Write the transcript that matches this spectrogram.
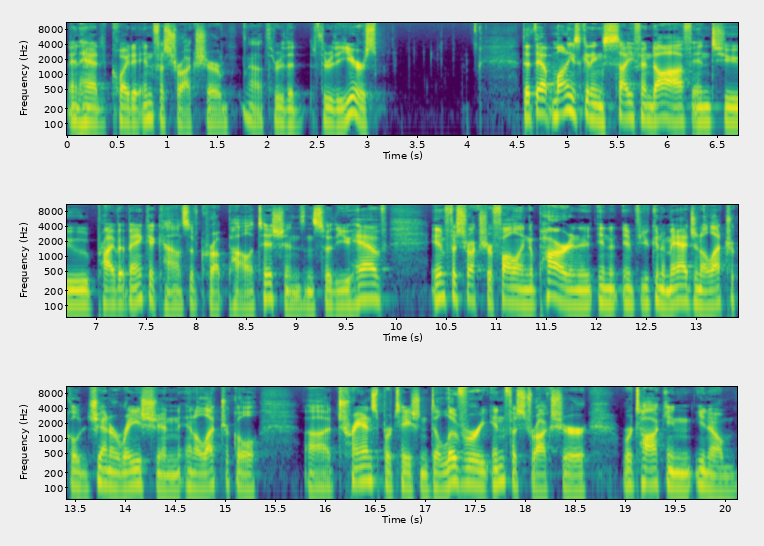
and had quite an infrastructure uh, through the through the years that that money is getting siphoned off into private bank accounts of corrupt politicians. And so you have infrastructure falling apart. And, and if you can imagine electrical generation and electrical uh, transportation delivery infrastructure, we're talking, you know,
